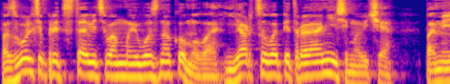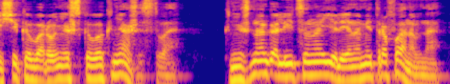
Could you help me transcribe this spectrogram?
Позвольте представить вам моего знакомого, Ярцева Петра Анисимовича, помещика Воронежского княжества. Княжна Голицына Елена Митрофановна,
